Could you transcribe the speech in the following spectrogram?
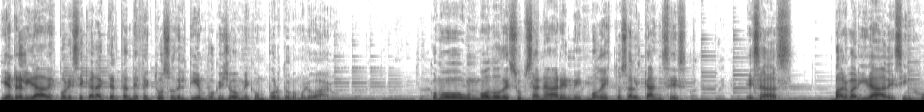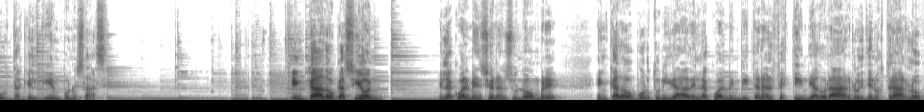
Y en realidad es por ese carácter tan defectuoso del tiempo que yo me comporto como lo hago como un modo de subsanar en mis modestos alcances esas barbaridades injustas que el tiempo nos hace. En cada ocasión en la cual mencionan su nombre, en cada oportunidad en la cual me invitan al festín de adorarlo y de nostrarlo,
